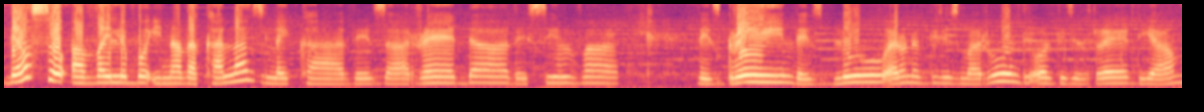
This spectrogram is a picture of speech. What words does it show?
they're also available in other colors like uh, there's uh, red uh, there's silver there's green there's blue. I don't know if this is maroon or this is red yeah.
